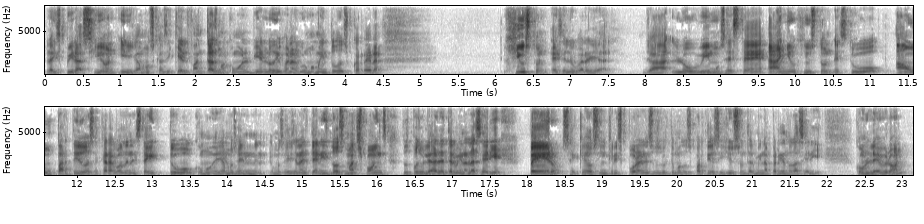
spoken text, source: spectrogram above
la inspiración y digamos casi que el fantasma, como él bien lo dijo en algún momento de su carrera, Houston es el lugar ideal. Ya lo vimos este año. Houston estuvo a un partido de sacar a Golden State. Tuvo, como diríamos, en, como se dice en el tenis, dos match points, dos posibilidades de terminar la serie. Pero se quedó sin Chris Paul en esos últimos dos partidos y Houston termina perdiendo la serie. Con LeBron.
